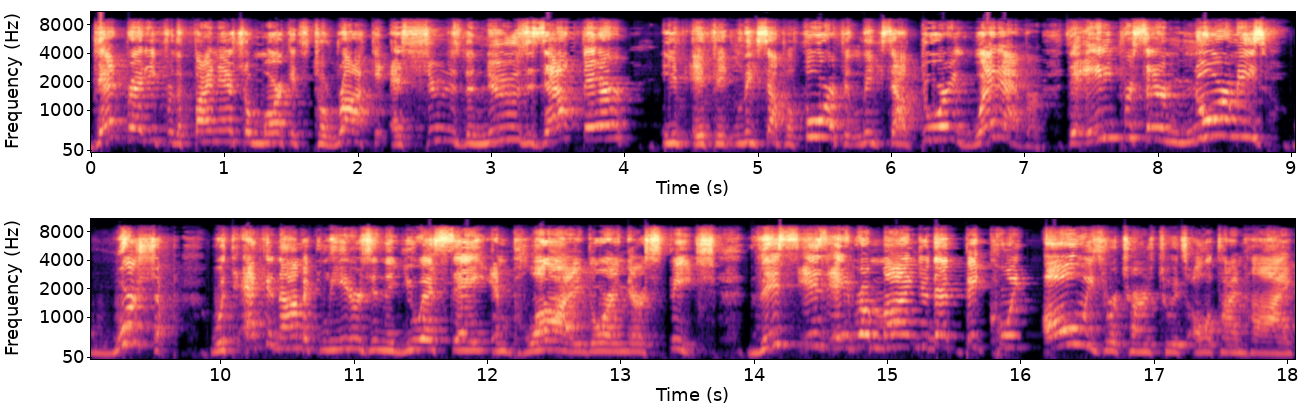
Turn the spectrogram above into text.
get ready for the financial markets to rocket as soon as the news is out there. If it leaks out before, if it leaks out during, whatever. The 80% of normies worship with economic leaders in the USA imply during their speech. This is a reminder that Bitcoin always returns to its all-time high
